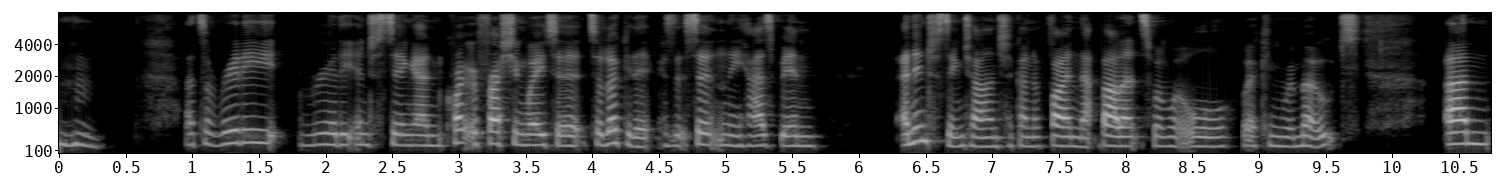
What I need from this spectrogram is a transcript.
Mm-hmm that's a really, really interesting and quite refreshing way to, to look at it because it certainly has been an interesting challenge to kind of find that balance when we're all working remote. Um,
